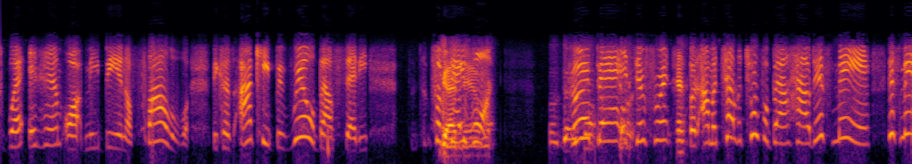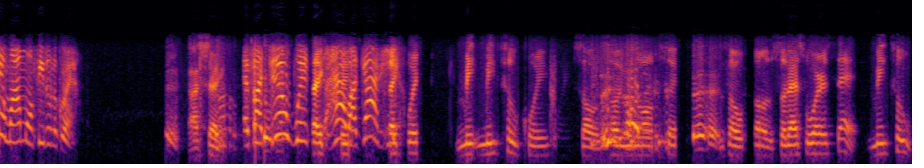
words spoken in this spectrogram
sweating him or me being a follower. Because I keep it real about SETI from God day one. Good, bad, indifferent. But I'm gonna tell the truth about how this man, this man, while I'm on feet on the ground. I say. If I deal with say, how I got here. Say, Queen. Me, me too, Queen. So, so you know what I'm saying. So, so, so that's where it's at. Me too.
